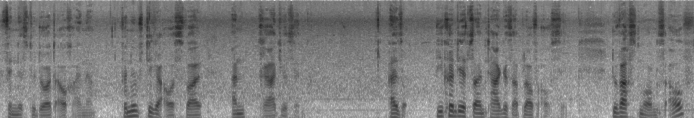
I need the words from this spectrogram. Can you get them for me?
findest du dort auch eine vernünftige Auswahl an Radiosendern. Also, wie könnte jetzt so ein Tagesablauf aussehen? Du wachst morgens auf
